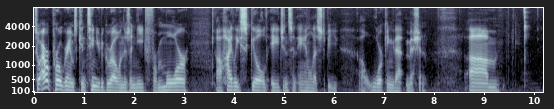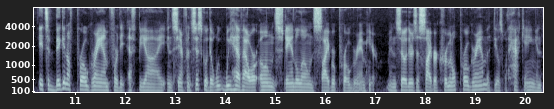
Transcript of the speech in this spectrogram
So our programs continue to grow, and there's a need for more uh, highly skilled agents and analysts to be uh, working that mission. Um, it's a big enough program for the FBI in San Francisco that we have our own standalone cyber program here. And so there's a cyber criminal program that deals with hacking and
